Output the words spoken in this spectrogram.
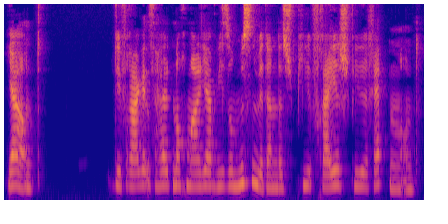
Ja, und die Frage ist halt nochmal, ja, wieso müssen wir dann das Spiel, freie Spiel retten? Und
